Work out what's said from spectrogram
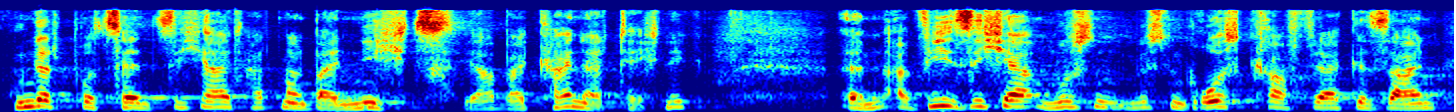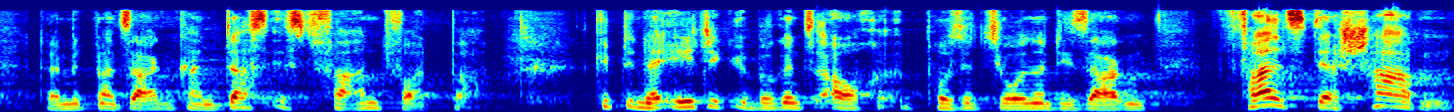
100 Prozent Sicherheit hat man bei nichts, ja, bei keiner Technik. Ähm, wie sicher müssen, müssen Großkraftwerke sein, damit man sagen kann, das ist verantwortbar? Es gibt in der Ethik übrigens auch Positionen, die sagen, falls der Schaden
